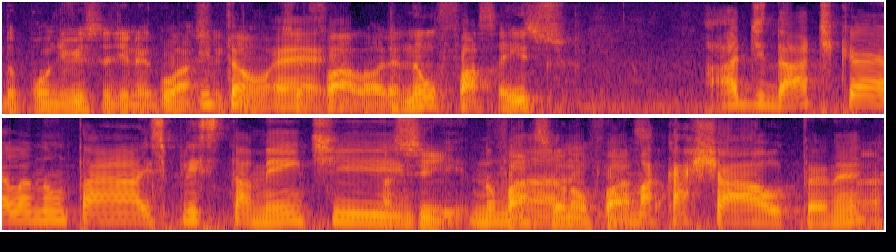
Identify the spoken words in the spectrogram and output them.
do ponto de vista de negócio? Então, é- Você fala, olha, não faça isso. A didática ela não está explicitamente Assim, numa, numa caixa alta, né? É.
